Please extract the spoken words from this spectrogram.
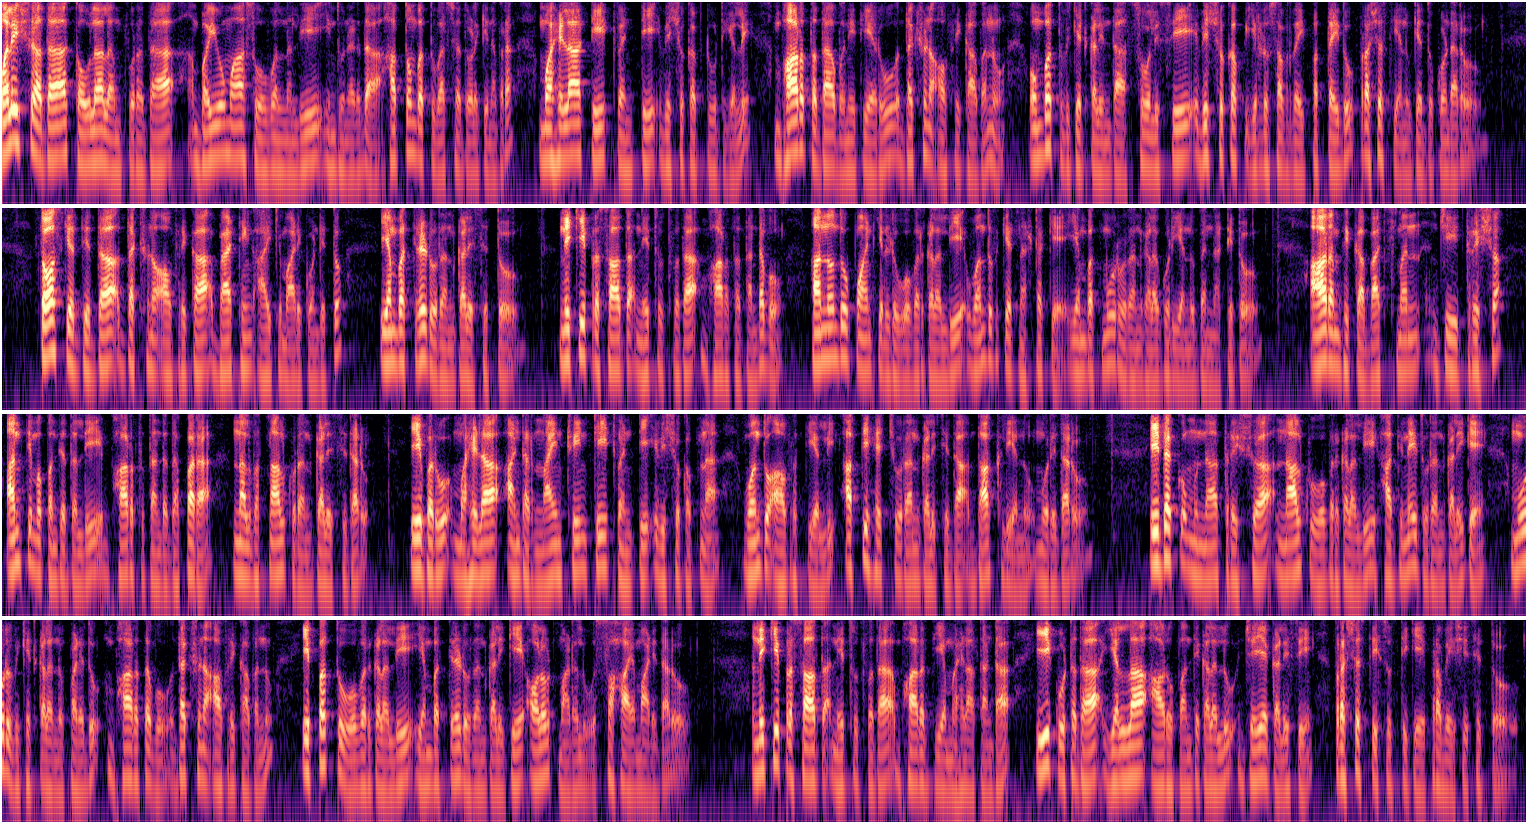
ಮಲೇಷ್ಯಾದ ಕೌಲಾಲಂಪುರದ ಬಯೋಮಾ ಸೋವಲ್ನಲ್ಲಿ ಇಂದು ನಡೆದ ಹತ್ತೊಂಬತ್ತು ವರ್ಷದೊಳಗಿನವರ ಮಹಿಳಾ ಟಿ ಟ್ವೆಂಟಿ ವಿಶ್ವಕಪ್ ಟೂರ್ನಿಯಲ್ಲಿ ಭಾರತದ ವನಿತೆಯರು ದಕ್ಷಿಣ ಆಫ್ರಿಕಾವನ್ನು ಒಂಬತ್ತು ವಿಕೆಟ್ಗಳಿಂದ ಸೋಲಿಸಿ ವಿಶ್ವಕಪ್ ಎರಡು ಸಾವಿರದ ಇಪ್ಪತ್ತೈದು ಪ್ರಶಸ್ತಿಯನ್ನು ಗೆದ್ದುಕೊಂಡರು. ಟಾಸ್ ಗೆದ್ದಿದ್ದ ದಕ್ಷಿಣ ಆಫ್ರಿಕಾ ಬ್ಯಾಟಿಂಗ್ ಆಯ್ಕೆ ಮಾಡಿಕೊಂಡಿತ್ತು, ಎಂಬತ್ತೆರಡು ರನ್ ಗಳಿಸಿತ್ತು. ನಿಕ್ಕಿ ಪ್ರಸಾದ್ ನೇತೃತ್ವದ ಭಾರತ ತಂಡವು ಹನ್ನೊಂದು ಪಾಯಿಂಟ್ ಎರಡು ಓವರ್ಗಳಲ್ಲಿ ಒಂದು ವಿಕೆಟ್ ನಷ್ಟಕ್ಕೆ ಎಂಬತ್ಮೂರು ರನ್ಗಳ ಗುರಿಯನ್ನು ಬೆನ್ನಟ್ಟಿತು. ಆರಂಭಿಕ ಬ್ಯಾಟ್ಸ್ಮನ್ ಜಿ ತ್ರಿಶ ಅಂತಿಮ ಪಂದ್ಯದಲ್ಲಿ ಭಾರತ ತಂಡದ ಪರ ನಲವತ್ನಾಲ್ಕು ರನ್ ಗಳಿಸಿದರು. ಇವರು ಮಹಿಳಾ ಅಂಡರ್ ನೈನ್ಟೀನ್ ಟಿ ಟ್ವೆಂಟಿ ವಿಶ್ವಕಪ್ನ ಒಂದು ಆವೃತ್ತಿಯಲ್ಲಿ ಅತಿ ಹೆಚ್ಚು ರನ್ ಗಳಿಸಿದ ದಾಖಲೆಯನ್ನು ಮುರಿದರು. ಇದಕ್ಕೂ ಮುನ್ನ ತ್ರಿಶ ನಾಲ್ಕು ಓವರ್ಗಳಲ್ಲಿ ಹದಿನೈದು ರನ್ಗಳಿಗೆ ಮೂರು ವಿಕೆಟ್ಗಳನ್ನು ಪಡೆದು ಭಾರತವು ದಕ್ಷಿಣ ಆಫ್ರಿಕಾವನ್ನು ಇಪ್ಪತ್ತು ಓವರ್ಗಳಲ್ಲಿ ಎಂಬತ್ತೆರಡು ರನ್ಗಳಿಗೆ ಆಲ್ಔಟ್ ಮಾಡಲು ಸಹಾಯ ಮಾಡಿದರು. ನಿಕ್ಕಿ ಪ್ರಸಾದ್ ನೇತೃತ್ವದ ಭಾರತೀಯ ಮಹಿಳಾ ತಂಡ ಈ ಕೂಟದ ಎಲ್ಲಾ ಆರು ಪಂದ್ಯಗಳಲ್ಲೂ ಜಯ ಗಳಿಸಿ ಪ್ರಶಸ್ತಿ ಸುತ್ತಿಗೆ ಪ್ರವೇಶಿಸಿತ್ತು.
